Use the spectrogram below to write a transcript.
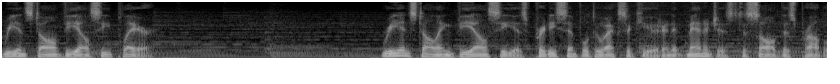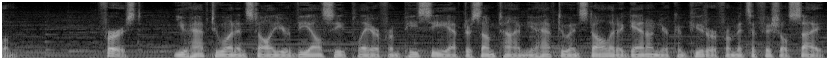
reinstall VLC player. Reinstalling VLC is pretty simple to execute and it manages to solve this problem. First, you have to uninstall your VLC player from PC after some time you have to install it again on your computer from its official site.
